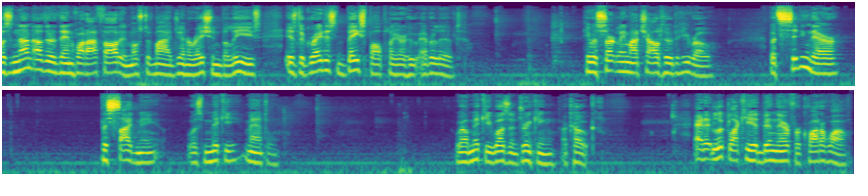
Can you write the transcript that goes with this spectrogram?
was none other than what I thought and most of my generation believes is the greatest baseball player who ever lived. He was certainly my childhood hero, but sitting there beside me was Mickey Mantle. Well, Mickey wasn't drinking a Coke and it looked like he had been there for quite a while.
